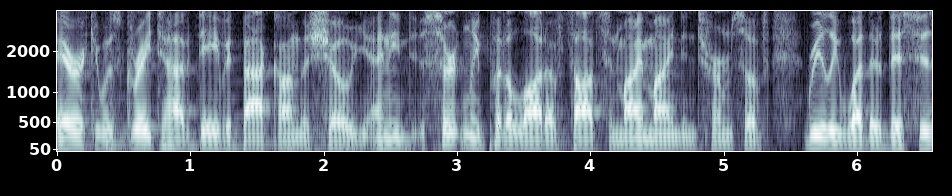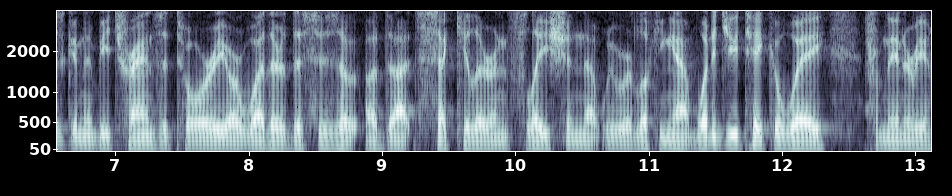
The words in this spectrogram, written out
Erik, it was great to have David back on the show, and he certainly put a lot of thoughts in my mind in terms of really whether this is going to be transitory or whether this is a, a, that secular inflation that we were looking at. What did you take away from the interview?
